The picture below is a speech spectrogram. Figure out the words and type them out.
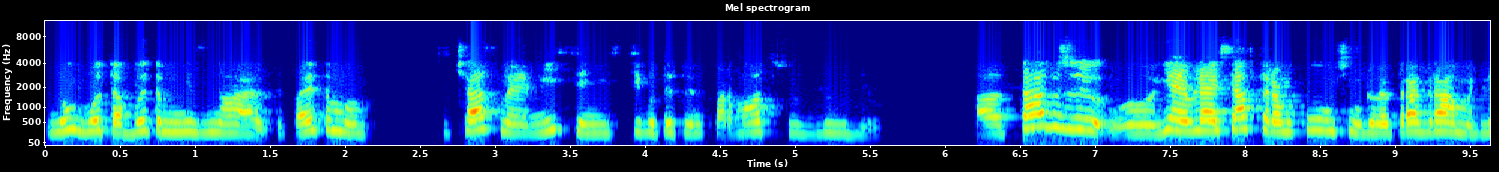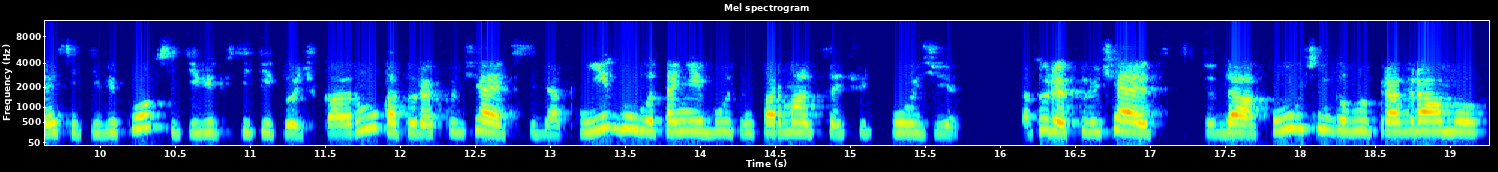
ну, вот об этом не знают. И поэтому сейчас моя миссия нести вот эту информацию в люди. А также э, я являюсь автором коучинговой программы для сетевиков сетевиксети.ру, которая включает в себя книгу, вот о ней будет информация чуть позже, которая включает сюда коучинговую программу,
